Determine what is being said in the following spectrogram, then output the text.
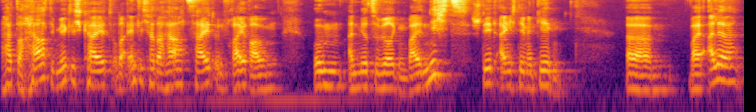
hat der Herr die Möglichkeit oder endlich hat der Herr Zeit und Freiraum, um an mir zu wirken, weil nichts steht eigentlich dem entgegen. Ähm, weil alle,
